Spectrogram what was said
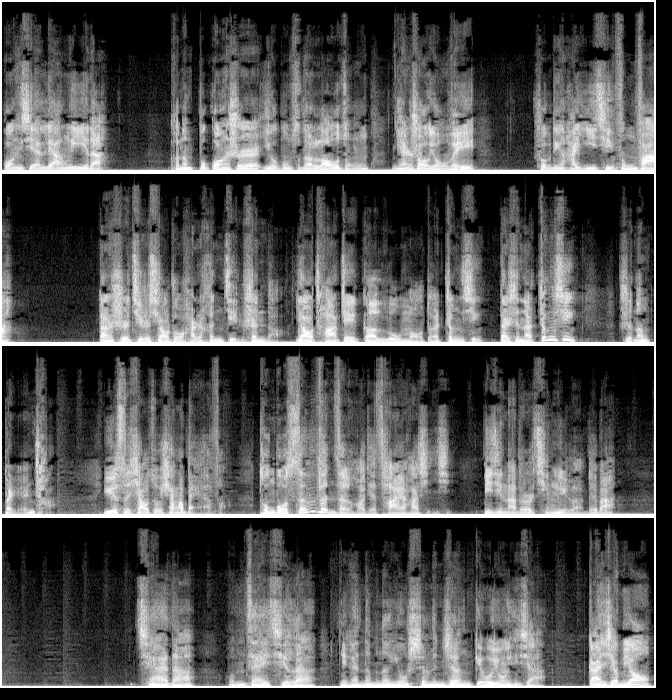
光鲜亮丽的，可能不光是一个公司的老总，年少有为，说不定还意气风发。当时其实小周还是很谨慎的，要查这个陆某的征信，但是呢，征信只能本人查。于是小周想了办法，通过身份证号去查一下信息，毕竟那都是情侣了，对吧？亲爱的，我们在一起了，你看能不能用身份证给我用一下？干什么用？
